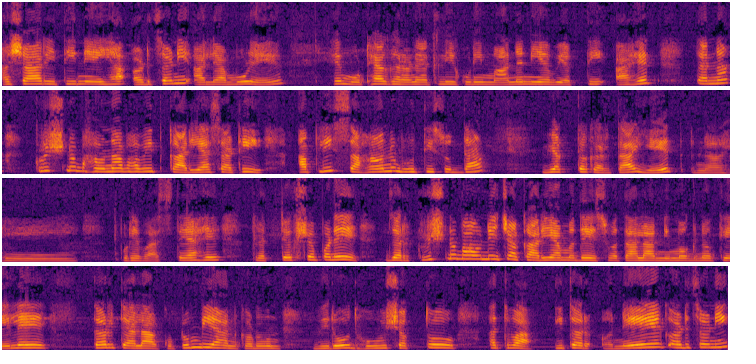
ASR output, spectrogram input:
अशा रीतीने ह्या अडचणी आल्यामुळे हे मोठ्या घराण्यातली कुणी माननीय व्यक्ती आहेत त्यांना कृष्ण भावनाभावित कार्यासाठी आपली सहानुभूती सुद्धा व्यक्त करता येत नाही. पुढे वाचते आहे प्रत्यक्षपणे जर कृष्ण भावनेच्या कार्यामध्ये स्वतःला निमग्न केले तर त्याला कुटुंबियांकडून विरोध होऊ शकतो अथवा इतर अनेक अडचणी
